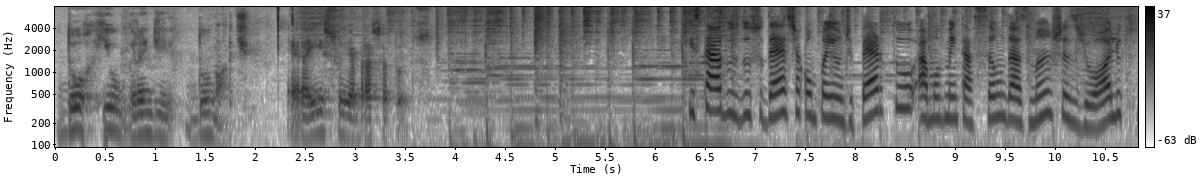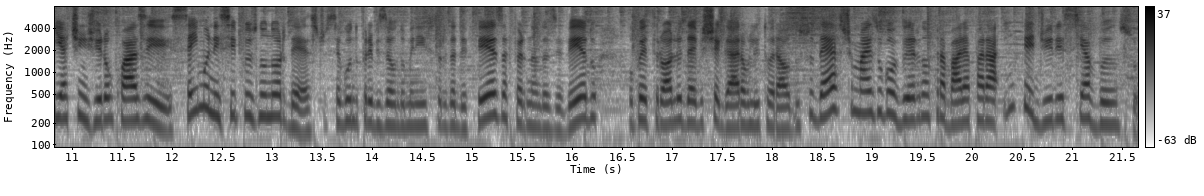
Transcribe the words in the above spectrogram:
do Rio Grande do Norte. Era isso e abraço a todos. Estados do Sudeste acompanham de perto a movimentação das manchas de óleo que atingiram quase 100 municípios no Nordeste. Segundo previsão do ministro da Defesa, Fernando Azevedo, o petróleo deve chegar ao litoral do Sudeste, mas o governo trabalha para impedir esse avanço.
